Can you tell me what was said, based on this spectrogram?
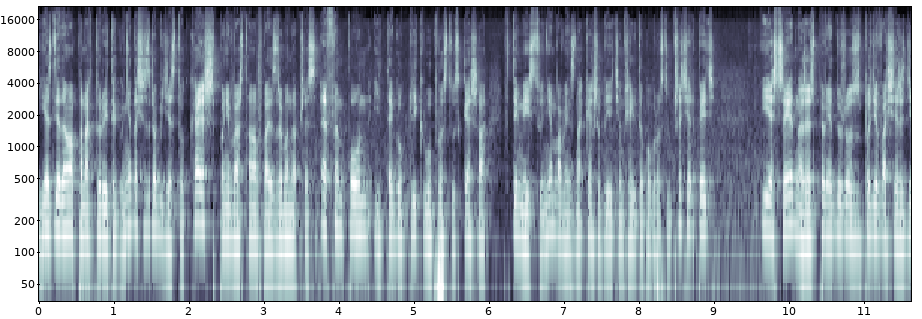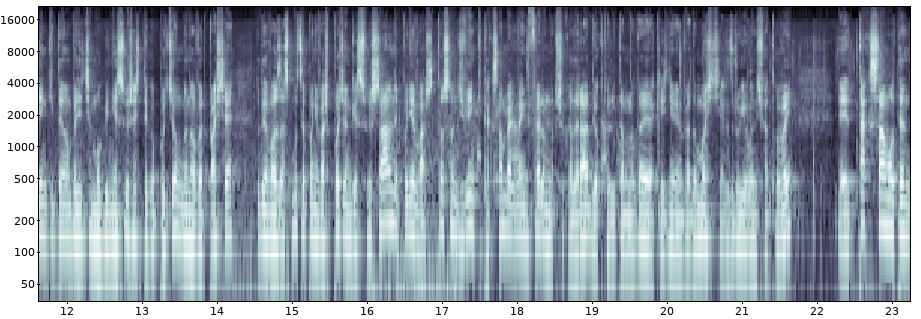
jest jedna mapa, na której tego nie da się zrobić, jest to cache, ponieważ ta mapa jest zrobiona przez fmpon i tego pliku po prostu z cache'a w tym miejscu nie ma, więc na cache'u będziecie musieli to po prostu przecierpieć. I jeszcze jedna rzecz, pewnie dużo osób spodziewa się, że dzięki temu będziecie mogli nie słyszeć tego pociągu na overpassie. Tutaj was zasmucę, ponieważ pociąg jest słyszalny, ponieważ to są dźwięki, tak samo jak na Inferno, na przykład radio, który tam nadaje jakieś, nie wiem, wiadomości, jak z II wojny światowej. E, Tak samo ten,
